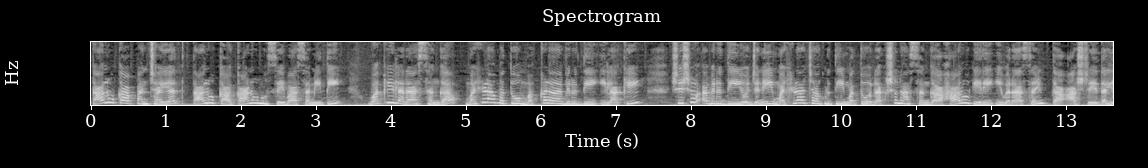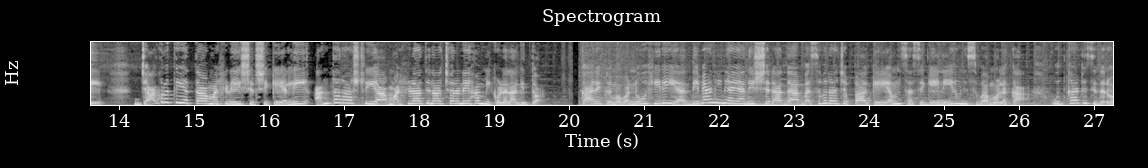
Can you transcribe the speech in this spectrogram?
ತಾಲೂಕಾ ಪಂಚಾಯತ್, ತಾಲೂಕಾ ಕಾನೂನು ಸೇವಾ ಸಮಿತಿ, ವಕೀಲರ ಸಂಘ, ಮಹಿಳಾ ಮತ್ತು ಮಕ್ಕಳ ಅಭಿವೃದ್ಧಿ ಇಲಾಖೆ, ಶಿಶು ಅಭಿವೃದ್ಧಿ ಯೋಜನೆ, ಮಹಿಳಾ ಜಾಗೃತಿ ಮತ್ತು ರಕ್ಷಣಾ ಸಂಘ ಹಾರುಗೇರಿ ಇವರ ಸಂಯುಕ್ತ ಆಶ್ರಯದಲ್ಲಿ ಜಾಗೃತಿಯತ್ತ ಮಹಿಳೆ ಶೀರ್ಷಿಕೆಯಲ್ಲಿ ಅಂತಾರಾಷ್ಟ್ರೀಯ ಮಹಿಳಾ ದಿನಾಚರಣೆ ಹಮ್ಮಿಕೊಳ್ಳಲಾಗಿತ್ತು. ಕಾರ್ಯಕ್ರಮವನ್ನು ಹಿರಿಯ ದಿವ್ಯಾನಿ ನ್ಯಾಯಾಧೀಶರಾದ ಬಸವರಾಜಪ್ಪ ಕೆಎಂ ಸಸಿಗೆ ನೀರುಣಿಸುವ ಮೂಲಕ ಉದ್ಘಾಟಿಸಿದರು.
